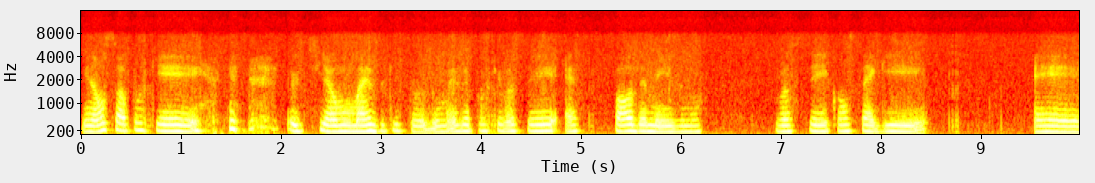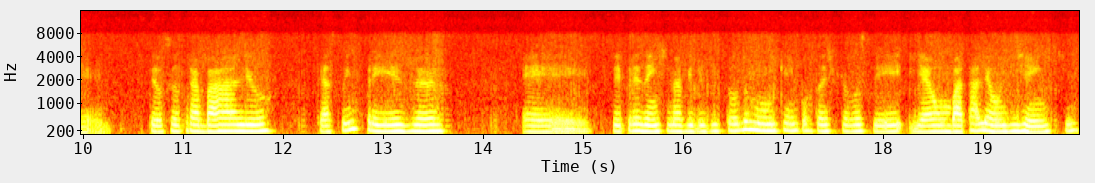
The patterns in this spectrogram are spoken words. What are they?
E não só porque eu te amo mais do que tudo, mas é porque você é foda mesmo. Você consegue é, ter o seu trabalho, ter a sua empresa, é, ser presente na vida de todo mundo que é importante para você e é um batalhão de gente.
